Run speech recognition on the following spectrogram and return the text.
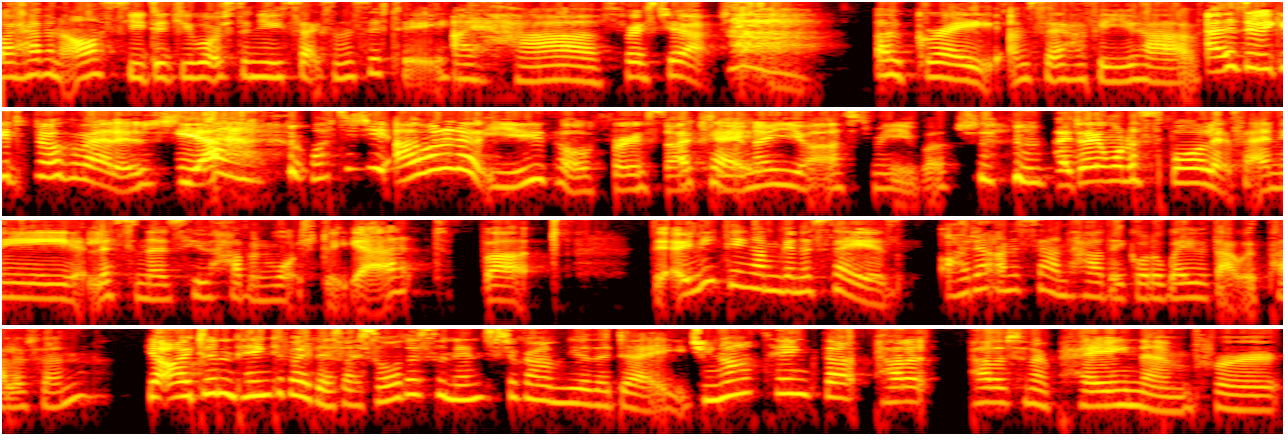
So, I haven't asked you, did you watch the new Sex and the City? I have first year. oh, great. I'm so happy you have. Oh, so we could talk about it. Yeah. What did you? I want to know what you thought first. Actually, I know you asked me, but I don't want to spoil it for any listeners who haven't watched it yet, but the only thing I'm going to say is I don't understand how they got away with that with Peloton. Yeah, I didn't think about this. I saw this on Instagram the other day. Do you not think that Pel- Peloton are paying them for?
